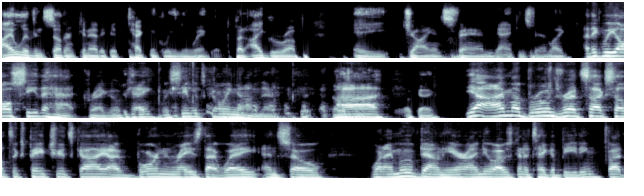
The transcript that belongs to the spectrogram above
I live in Southern Connecticut, technically New England, but I grew up a Giants fan, Yankees fan. Like, I think we all see the hat, Craig. Okay, we see what's going on there. Uh, okay, Yeah, I'm a Bruins, Red Sox, Celtics, Patriots guy. I've born and raised that way. And so when I moved down here, I knew I was going to take a beating. But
